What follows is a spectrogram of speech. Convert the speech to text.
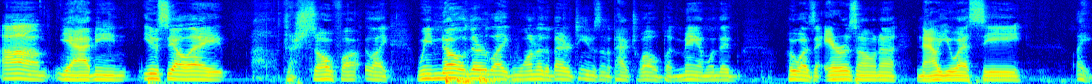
Um, yeah, I mean UCLA, they're so far. Like we know they're like one of the better teams in the Pac-12, but man, when they, who was it? Arizona, now USC, like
